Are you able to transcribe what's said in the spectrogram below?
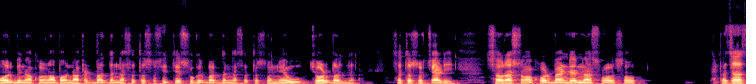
મોરબીના ખોળના ભાવ નાફેડ બારદાનના સત્તરસો સિત્તેર, સુગર બારદાનના સત્તરસો નેવું, જોડ બારદાન સત્તરસો ચાળીસ, સૌરાષ્ટ્રમાં ખોળ બાંડેરના સોળસો પચાસ,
